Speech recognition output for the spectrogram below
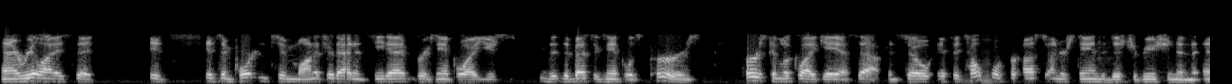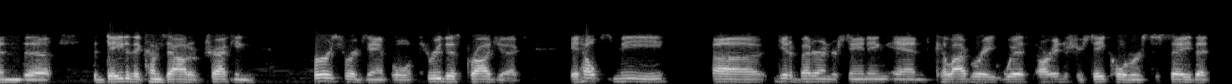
And I realized that it's it's important to monitor that and see that. For example, I use the, the best example is PRRS. PRRS can look like ASF. And so if it's mm-hmm. helpful for us to understand the distribution and, and the, the data that comes out of tracking PRRS, for example, through this project, it helps me uh, get a better understanding and collaborate with our industry stakeholders to say that,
